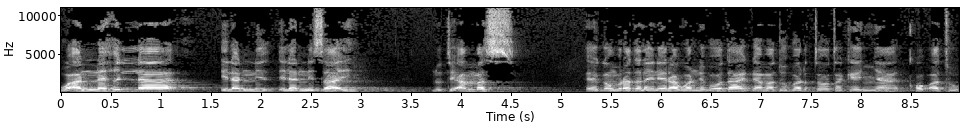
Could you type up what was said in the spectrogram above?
وأن نحل إلى النساء. نتأمس عمرة دلينيرا والنبودا قام دبرتوتا كينيا قبأتو.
